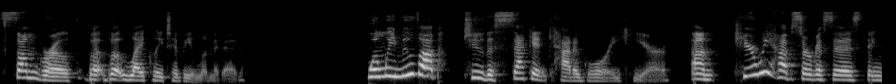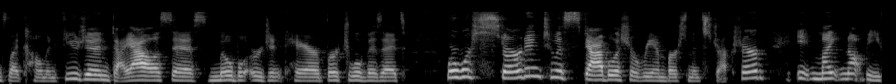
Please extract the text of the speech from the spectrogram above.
some growth, but, but likely to be limited. When we move up to the second category here, um, here we have services, things like home infusion, dialysis, mobile urgent care, virtual visits, where we're starting to establish a reimbursement structure. It might not be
